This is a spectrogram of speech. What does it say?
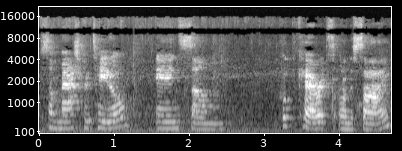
some mashed potato and some cooked carrots on the side.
